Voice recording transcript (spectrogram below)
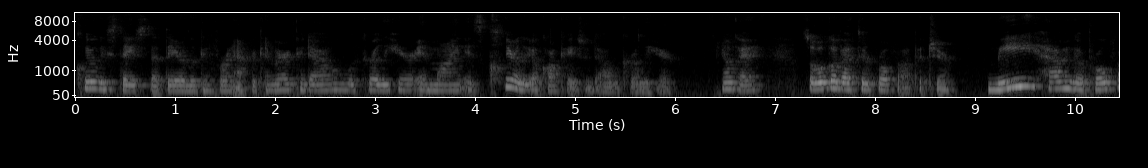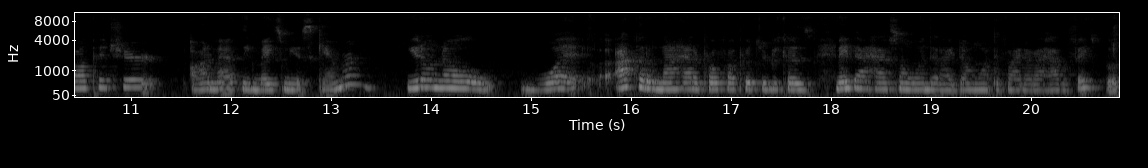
clearly states that they are looking for an African American doll with curly hair, and mine is clearly a Caucasian doll with curly hair. Okay, so we'll go back to the profile picture. Me having a profile picture automatically makes me a scammer. You don't know what I could have not had a profile picture because maybe I have someone that I don't want to find out I have a Facebook.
